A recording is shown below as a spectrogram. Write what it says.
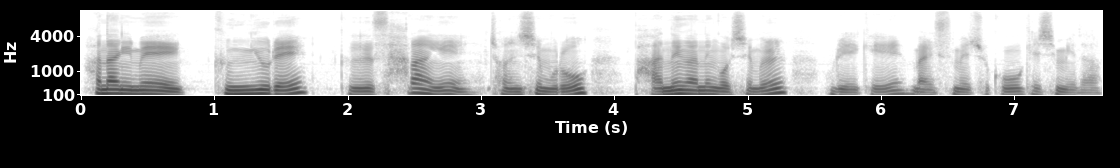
하나님의 극률의 그 사랑에 전심으로 반응하는 것임을 우리에게 말씀해 주고 계십니다.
